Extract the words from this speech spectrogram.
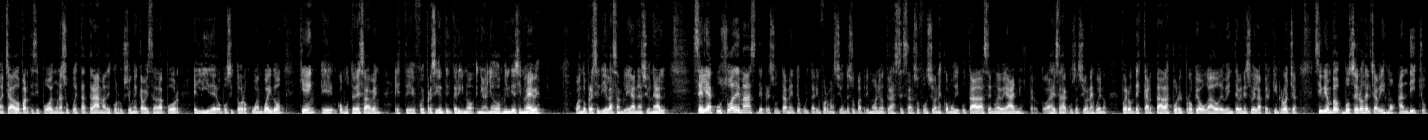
Machado participó en una supuesta trama de corrupción encabezada por el líder opositor Juan Guaidó, quien, eh, como ustedes saben, este, fue presidente interino en el año 2019, cuando presidía la Asamblea Nacional. Se le acusó además de presuntamente ocultar información de su patrimonio tras cesar sus funciones como diputada hace nueve años, pero todas esas acusaciones, bueno, fueron descartadas por el propio abogado de 20 Venezuela, Perkin Rocha. Si bien voceros del chavismo han dicho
